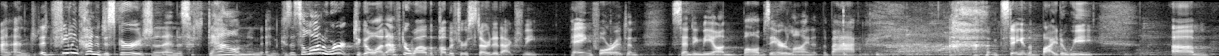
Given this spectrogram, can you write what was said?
and, and, and feeling kind of discouraged and, and sort of down, because it's a lot of work to go on. After a while, the publisher started actually paying for it and sending me on Bob's airline at the back, staying at the Bide Um,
